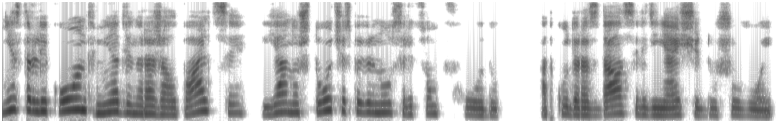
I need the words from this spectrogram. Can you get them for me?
Нестор Леконт медленно рожал пальцы, и Януш тотчас повернулся лицом к входу, откуда раздался леденящий душу вой.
